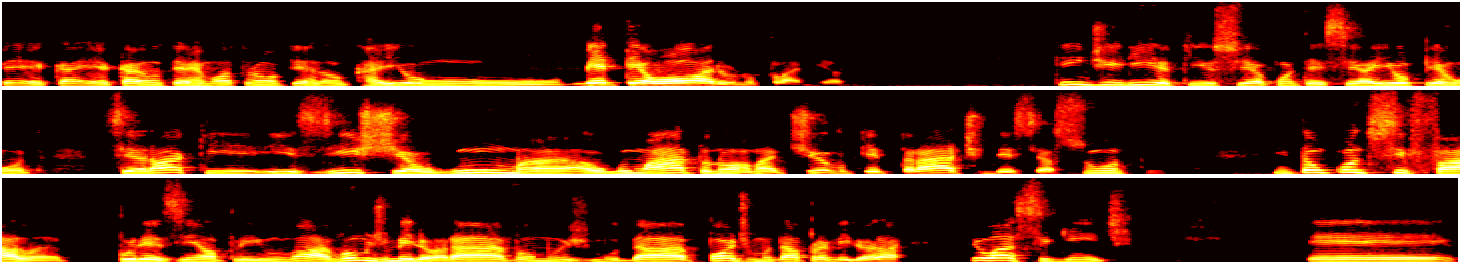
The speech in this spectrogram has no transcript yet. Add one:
é, é, caiu um terremoto, não, perdão, caiu um meteoro no planeta. Quem diria que isso ia acontecer? Aí eu pergunto: será que existe alguma, algum ato normativo que trate desse assunto? Então, quando se fala, por exemplo, em ah, vamos melhorar, vamos mudar, pode mudar para melhorar, eu acho o seguinte: é,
